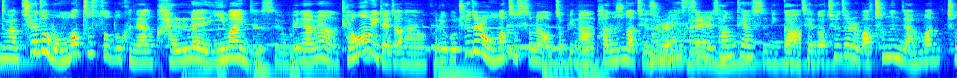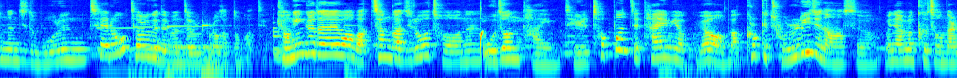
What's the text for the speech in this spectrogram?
그냥 최저 못 맞췄어도 그냥 갈래 이 마인드였어요. 왜냐면 경험이 되잖아요. 그리고 최저를 못 맞췄으면 어차피 난 반수나 재수를 했을 상태였으니까 제가 최저를 맞췄는지 안 맞췄는지도 모른 채로 서울교대 면접을 보러 갔던 것 같아요. 경인교대와 마찬가지로 저는 오전 타임, 제일 첫 번째 타임이었고요. 막 그렇게 졸리진 않았어요. 왜냐면 그 전날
